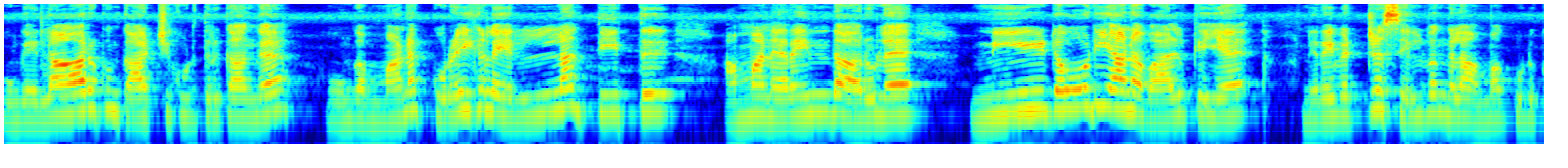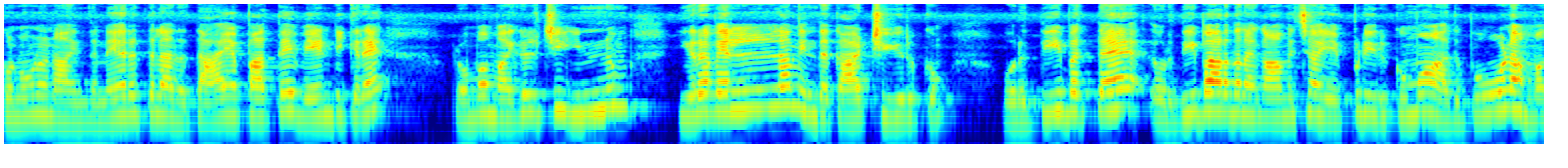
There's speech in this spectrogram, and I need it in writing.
உங்கள் எல்லாருக்கும் காட்சி கொடுத்துருக்காங்க. உங்கள் மனக்குறைகளை எல்லாம் தீர்த்து அம்மா நிறைந்த அருளை நீடோடியான வாழ்க்கையை நிறைவற்ற செல்வங்களை அம்மா கொடுக்கணும்னு நான் இந்த நேரத்தில் அந்த தாயை பார்த்தே வேண்டிக்கிறேன். ரொம்ப மகிழ்ச்சி. இன்னும் இரவெல்லாம் இந்த காட்சி இருக்கும். ஒரு தீபத்தை ஒரு தீபாரதனை காமிச்சா எப்படி இருக்குமோ அது போல் அம்மா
